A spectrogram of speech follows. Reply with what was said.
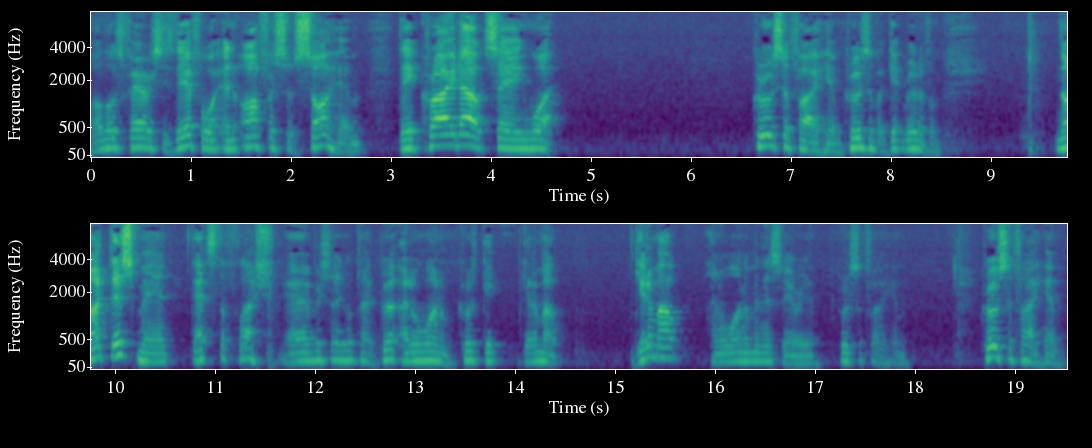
all those Pharisees, therefore, an officer saw him, they cried out, saying, What? Crucify him, crucify, get rid of him. Not this man, that's the flesh every single time. I don't want him. Get, get him out. Get him out. I don't want him in this area. Crucify him. Crucify him.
